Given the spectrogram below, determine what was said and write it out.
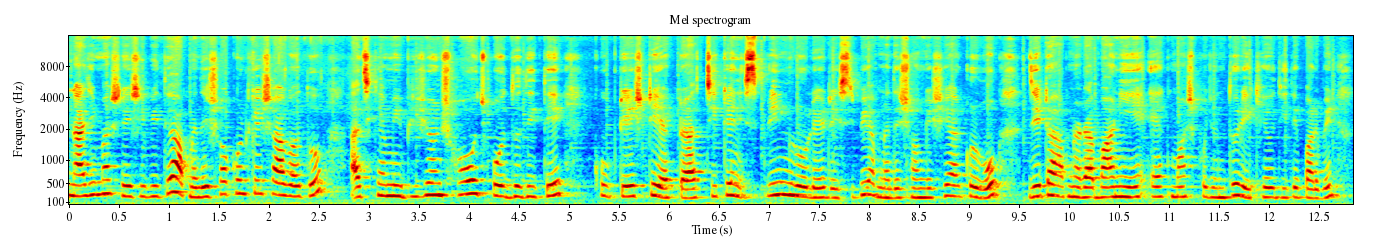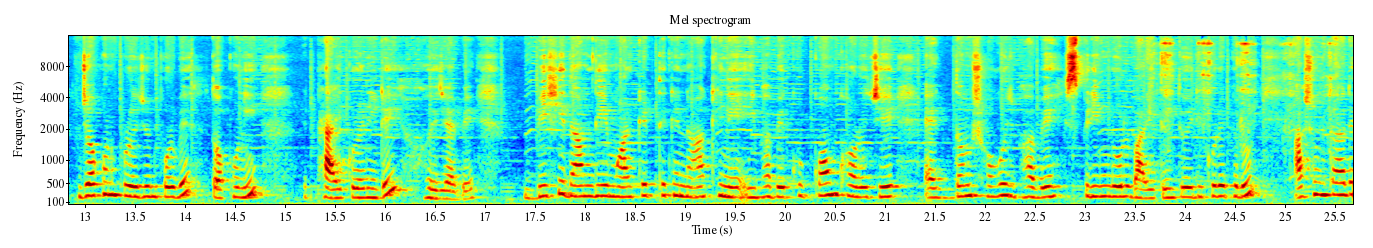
নাজিমাস রেসিপিতে আপনাদের সকলকে স্বাগত। আজকে আমি ভীষণ সহজ পদ্ধতিতে খুব টেস্টি একটা চিকেন স্প্রিং রোলের রেসিপি আপনাদের সঙ্গে শেয়ার করব, যেটা আপনারা বানিয়ে এক মাস পর্যন্ত রেখেও দিতে পারবেন। যখন প্রয়োজন পড়বে তখনই ফ্রাই করে নিলেই হয়ে যাবে। বেশি দাম দিয়ে মার্কেট থেকে না কিনে এইভাবে খুব কম খরচে একদম সহজভাবে স্প্রিং রোল বাড়িতেই তৈরি করে ফেলুন। আসুন তাহলে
